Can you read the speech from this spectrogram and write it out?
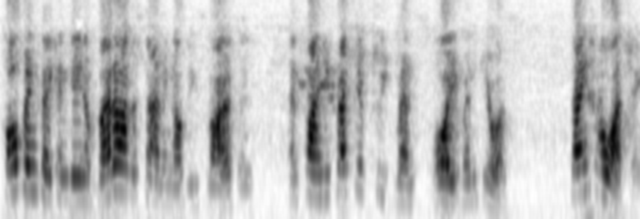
hoping they can gain a better understanding of these viruses and find effective treatments or even cures. Thanks for watching.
